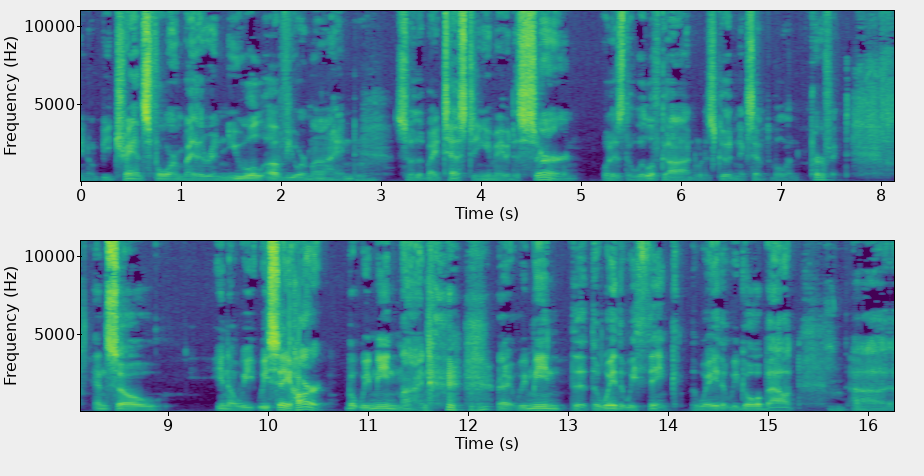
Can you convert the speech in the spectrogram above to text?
You know, be transformed by the renewal of your mind, Mm-hmm. so that by testing you may discern what is the will of God, what is good and acceptable and perfect. And so, you know, we we say heart, but we mean mind, Mm-hmm. right? We mean the the way that we think, the way that we go about, Mm-hmm. uh,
